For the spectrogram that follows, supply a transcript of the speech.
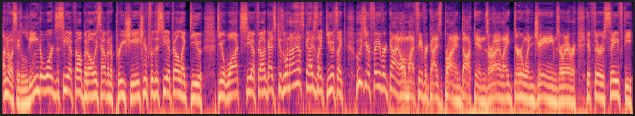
I don't want to say lean towards the CFL, but always have an appreciation for the CFL? Like, do you do you watch CFL guys? Because when I ask guys like you, it's like, who's your favorite guy? Oh, my favorite guy's Brian Dawkins, or I like Derwin James, or whatever. If they're a safety,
